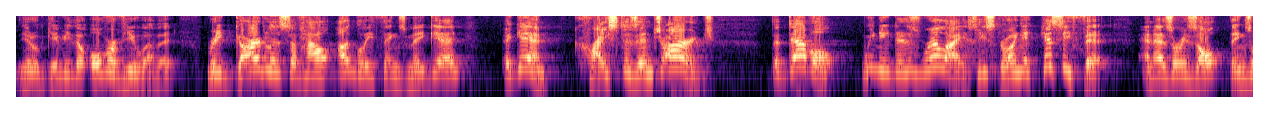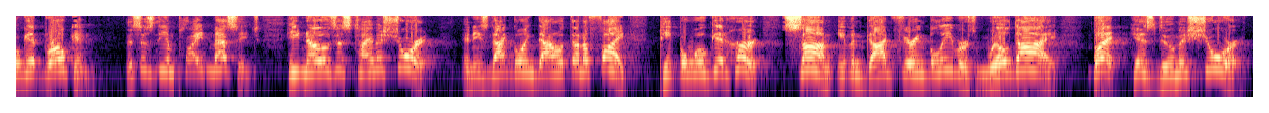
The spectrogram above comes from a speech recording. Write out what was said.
you know, give you the overview of it. Regardless of how ugly things may get, again, Christ is in charge. The devil we need to just realize he's throwing a hissy fit. And as a result, things will get broken. This is the implied message. He knows his time is short and he's not going down without a fight. People will get hurt. Some, even God fearing believers, will die. But his doom is sure.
